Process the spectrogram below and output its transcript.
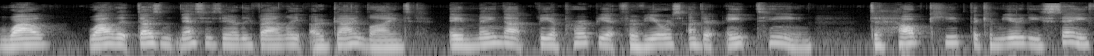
while while it doesn't necessarily violate our guidelines, it may not be appropriate for viewers under 18. To help keep the community safe,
